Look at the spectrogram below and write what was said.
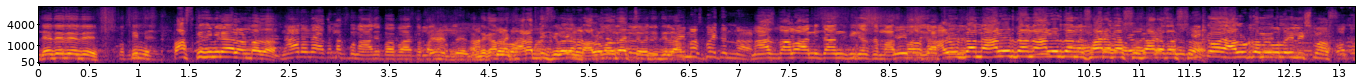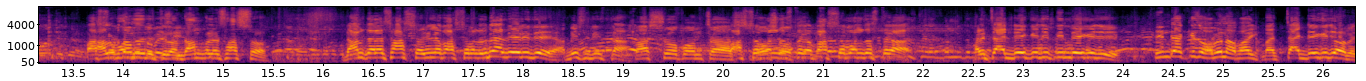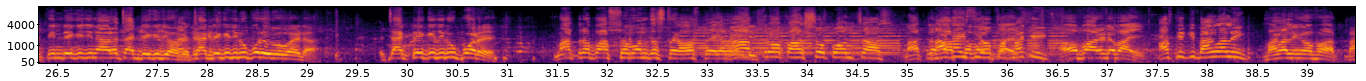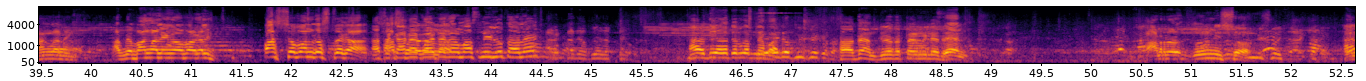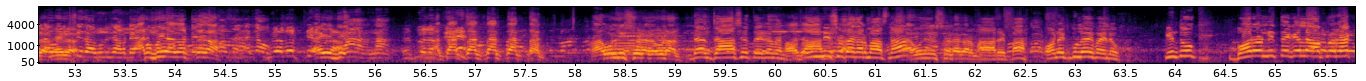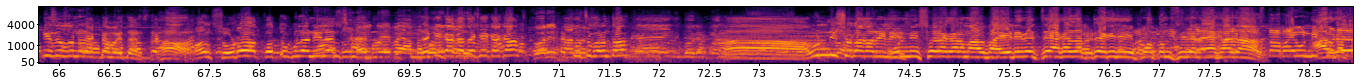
দে দে দে দে। পাঁচ কেজি মিলে গেলেন বাজার। না না না এত লাগবো না। আরে বাবা এত লাগবো না। আমরা খারাপ দিছি বাজার ভালো মাল বেঁচে দিলাম। মাছ ভালো আমি জানি ঠিক আছে মাছ ভালো। আলুর দামে আলুর দামে আলুর দামে সাড়ে পাঁচশো সাড়ে পাঁচশো। কি কয় আলুর দামে বলে ইলিশ মাছ? পাঁচশো আলুর দাম পঞ্চাশ দিচ্ছিলাম দাম করলে সাতশো। দাম তাহলে সাতশো নিলে পাঁচশো পঞ্চাশ। দে দে দে বেশি দিস না। পাঁচশো পঞ্চাশ পাঁচশো পঞ্চাশ টাকা পাঁচশো পঞ্চাশ টাকা। খালি চারটে কেজি তিনটে কেজি। তিনটা এক কেজি হবে না ভাই? বা চারটে কেজি হবে তিনটে কেজি না হলে চারটে কেজি হবে। চারটে কেজির উপরে হইব ভাই এটা। চারটে কেজির উপরে। মাত্র পাঁচশো পঞ্চাশ টাকা মাত্র পাঁচশো পঞ্চাশ। মাত্র লাগাইছি অফার নাকি? অফার এটা ভাই। আজকে কি Bangla link Bangla link offer Bangla link আপনি বাংলা লিঙ্ক অফার খালি পাঁচশো পঞ্চাশ টাকা। আচ্ছা 500 কাকা কয় টাকার মাছ নিল তাহলে? আর দুই হাজার টাকা। হ্যাঁ দেন দুই হাজার টাকা। মিলে দেন। দেন। আর উনিশশো। হ্যালো আর দুই হাজার টাকা। এই দুই- তাক তাক তাক তাক তাক। আর উনিশশো টাকা উড়ান। দেন যা আসে তো এটা দেন। হ্যাঁ, উনিশশো। টাকার মাছ না? উনিশশো টাকার মাছ। আরে বাহ অনেকগুলোই পাইলো। কিন্তু বড় নিতে গেলে আপনার এক কেজি ওজনের একটা পাইতেন। হ্যাঁ। ছোট কতগুলো নিলেন? দেখি কাকা দেখি কাকা। উঁচু করেন তো। উনিশশো টাকার ইলিশ উনিশশো টাকার মাল ভাই এটি বেচছে এক হাজার টাকা কেজি প্রথম সিজন এক হাজার।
